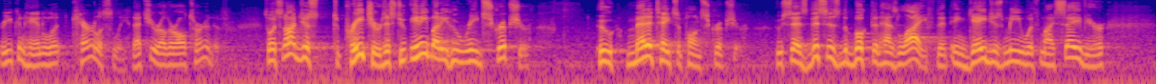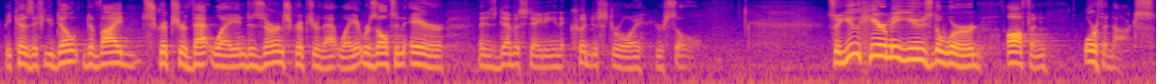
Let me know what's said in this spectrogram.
or you can handle it carelessly. That's your other alternative. So it's not just to preachers, it's to anybody who reads Scripture, who meditates upon Scripture who says, This is the book that has life, that engages me with my Savior. Because if you don't divide Scripture that way and discern Scripture that way, it results in error that is devastating and it could destroy your soul. So you hear me use the word often, orthodox.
